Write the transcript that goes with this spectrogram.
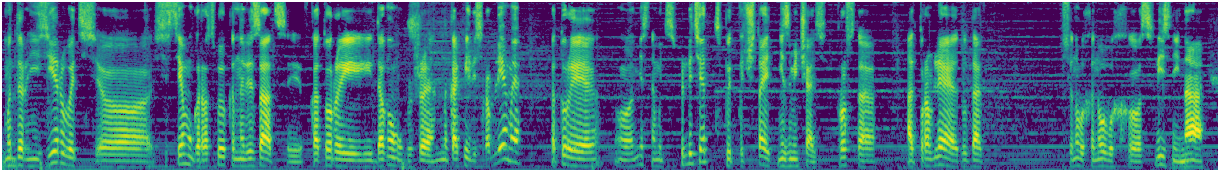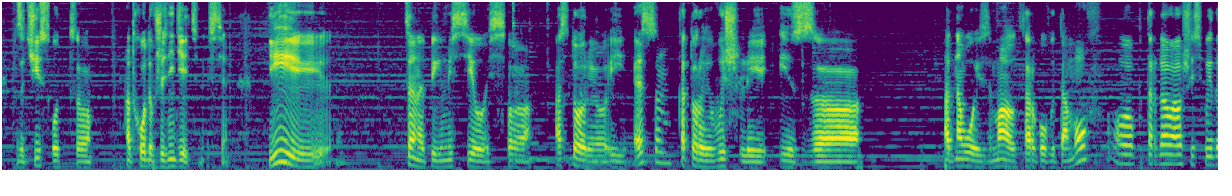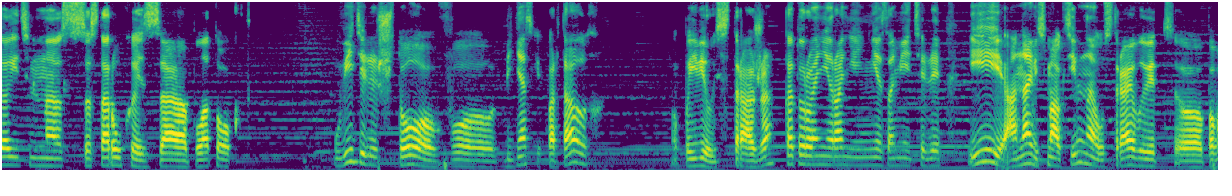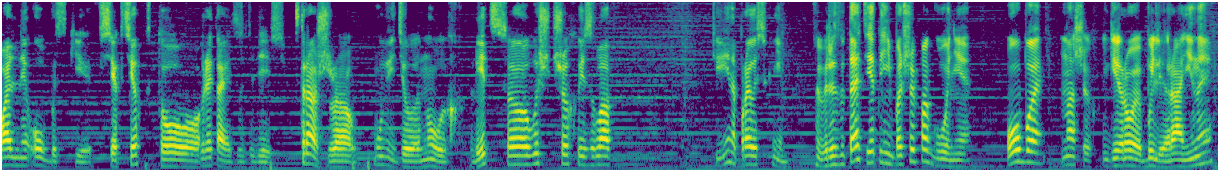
модернизировать э, систему городской канализации, в которой давно уже накопились проблемы, которые э, местный муниципалитет предпочитает не замечать, просто отправляя туда все новых и новых э, слизней на зачистку от э, отходов жизнедеятельности. И сцена переместилась в Асторио и Эссен, которые вышли из э, одного из малых торговых домов, э, поторговавшись предварительно со старухой за платок, увидели, что в бедняцких кварталах появилась стража, которую они ранее не заметили, и она весьма активно устраивает э, повальные обыски всех тех, кто обретается здесь. Стража увидела новых лиц, э, вышедших из лав, и направилась к ним. В результате этой небольшой погони оба наших героя были ранены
